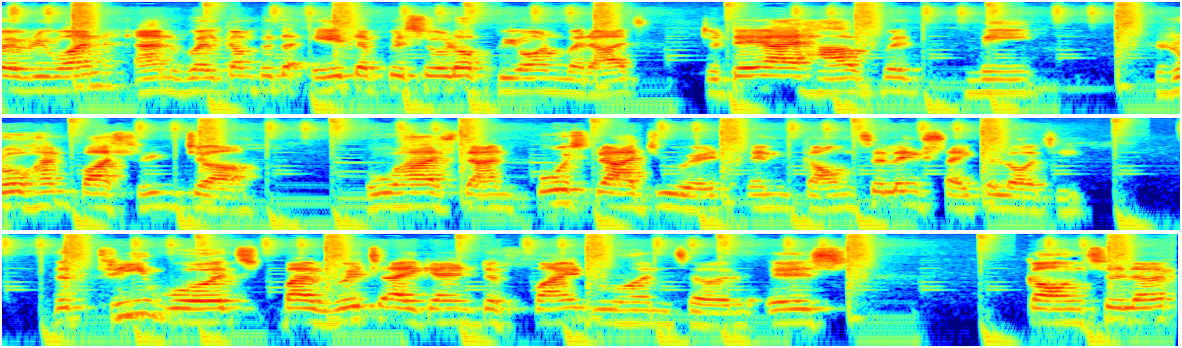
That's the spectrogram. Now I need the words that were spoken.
everyone, and welcome to the eighth episode of Beyond Mirage. Today, I have with me Rohan Pasricha, who has done postgraduate in counseling psychology. The three words by which I can define Rohan sir is counselor,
